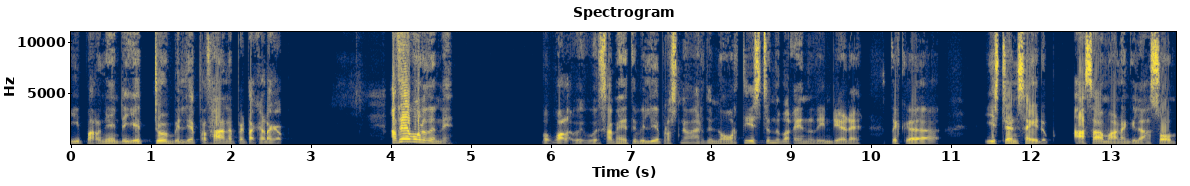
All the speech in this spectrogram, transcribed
ഈ പറഞ്ഞതിന്റെ ഏറ്റവും വലിയ പ്രധാനപ്പെട്ട ഘടകം. അതേപോലെ തന്നെ ഇപ്പോൾ ഒരു സമയത്ത് വലിയ പ്രശ്നമായിരുന്നു നോർത്ത് ഈസ്റ്റ് എന്ന് പറയുന്നത് ഇന്ത്യയുടെ തെക്ക് ഈസ്റ്റേൺ സൈഡും. ആസാം ആണെങ്കിൽ അസോം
